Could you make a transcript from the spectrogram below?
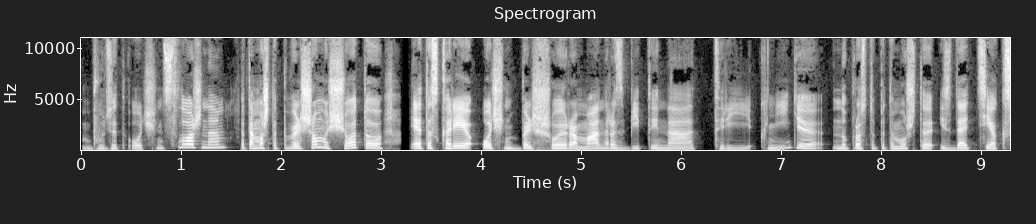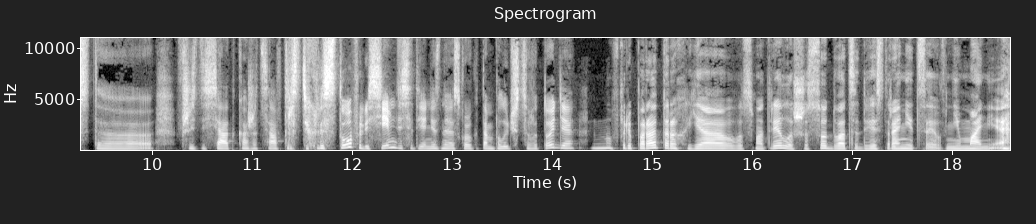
будет очень сложно, потому что, по большому счету, это скорее очень большой роман, разбитый на три книги, но просто потому что издать текст э, в 60, кажется, авторских листов или 70, я не знаю, сколько там получится в итоге. Ну, в препараторах я вот смотрела 622 страницы. Внимание,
